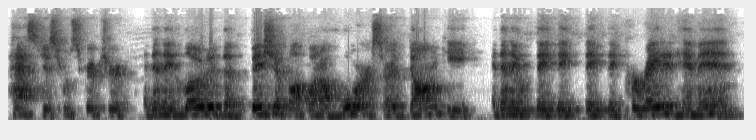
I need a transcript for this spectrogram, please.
passages from scripture. And then they loaded the bishop up on a horse or a donkey, and then they, they, they, they, they paraded him in,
